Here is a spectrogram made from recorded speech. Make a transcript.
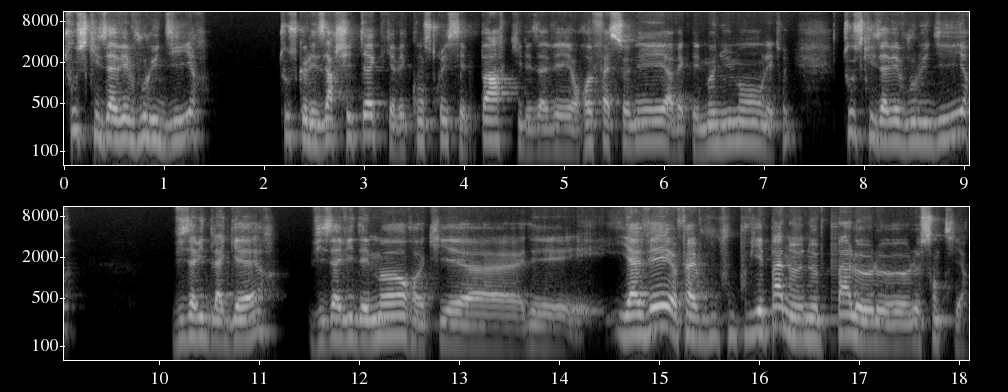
tout ce qu'ils avaient voulu dire tout ce que les architectes qui avaient construit ces parcs, qui les avaient refaçonnés avec les monuments, les trucs, tout ce qu'ils avaient voulu dire vis-à-vis de la guerre, vis-à-vis des morts, qui euh, des... il y avait, enfin, vous ne pouviez pas ne, pas le, sentir.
